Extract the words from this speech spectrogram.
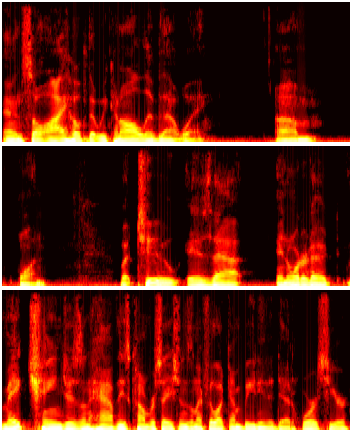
And so I hope that we can all live that way. Um, one. But two is that in order to make changes and have these conversations, and I feel like I'm beating a dead horse here,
